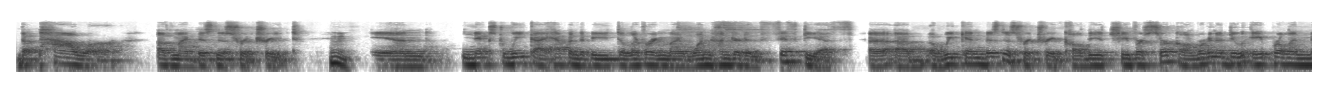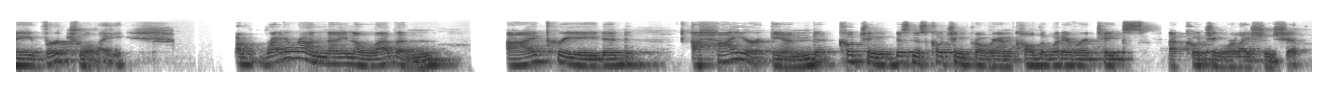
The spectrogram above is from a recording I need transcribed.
the power of my business retreat. Hmm. And next week I happen to be delivering my 150th uh, a, weekend business retreat called the Achiever Circle, and we're going to do April and May virtually. Uh, right around 9/11, I created a higher end coaching business coaching program called the Whatever It Takes uh, coaching relationship.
